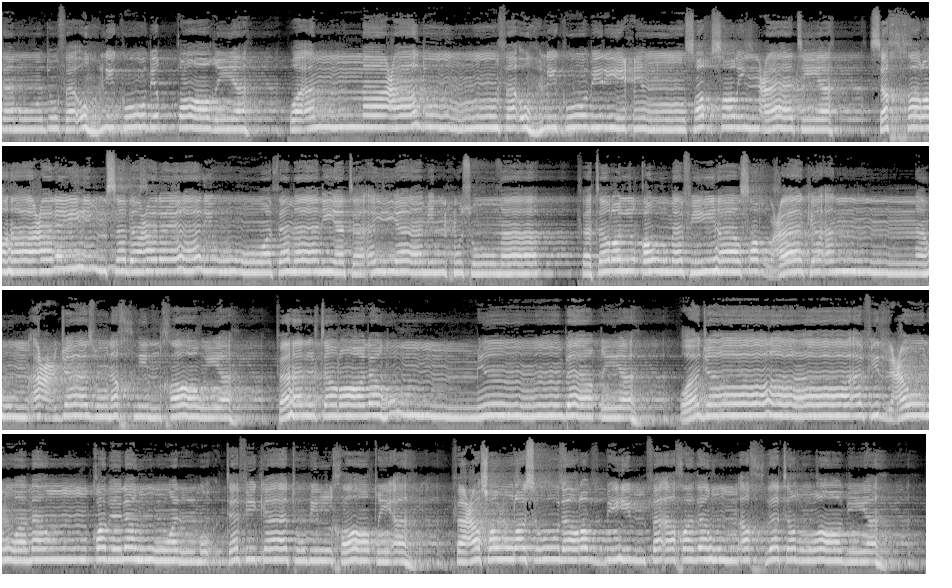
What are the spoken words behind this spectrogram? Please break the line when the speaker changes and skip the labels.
ثمود فأهلكوا بالطاغية وأما عاد فأهلكوا بريح صرصر عاتية سخرها عليهم سبع ليال وثمانية أيام حسوما فترى القوم فيها صرعا كأنهم أعجاز نخل خاوية فهل ترى لهم من باقية وجاء فرعون ومن قبله والمؤتفكات بالخاطئه فعصوا رسول ربهم فاخذهم اخذه رابيه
